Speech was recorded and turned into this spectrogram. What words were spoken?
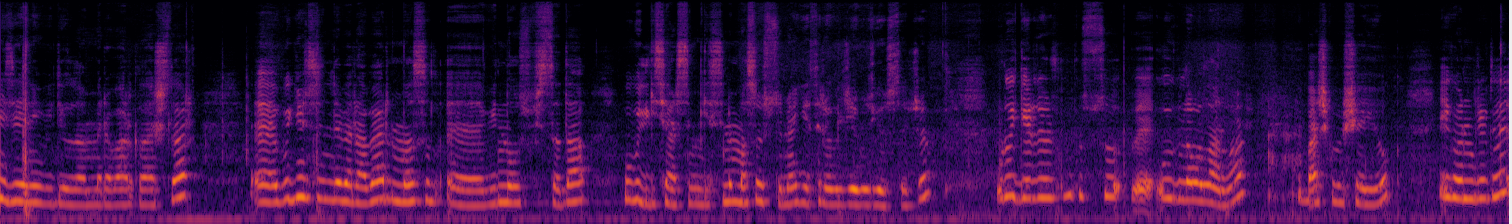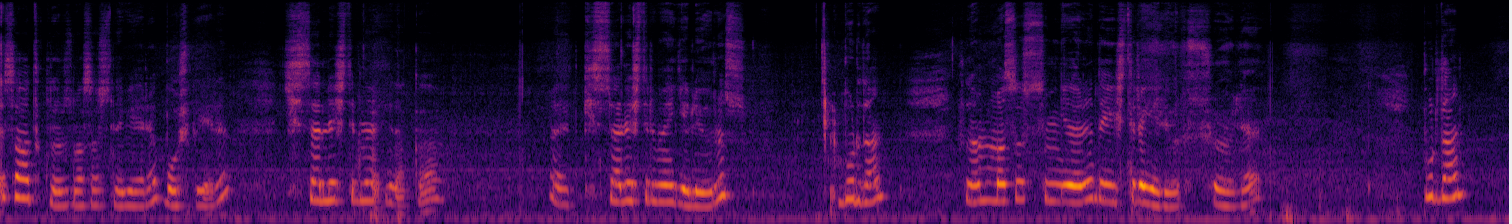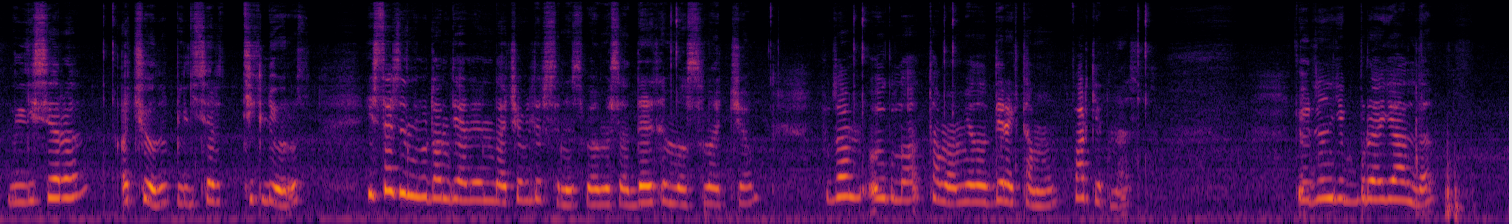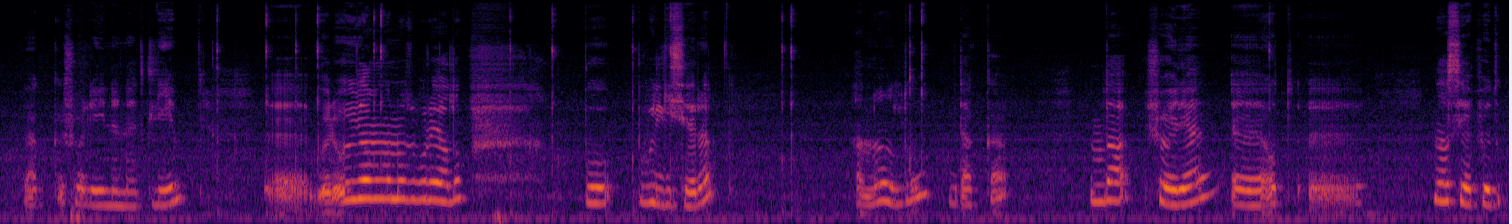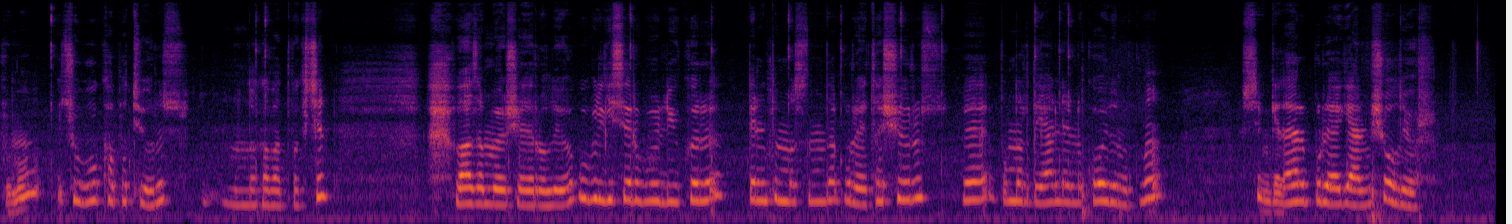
Yeni videodan merhaba arkadaşlar. Ee, bugün sizinle beraber nasıl e, Windows Vista'da bu bilgisayar simgesini masa üstüne getirebileceğimizi göstereceğim. Burada geri dönüşüm kutusu ve uygulamalar var. Başka bir şey yok. İlk öncelikle sağ tıklıyoruz masa üstüne bir yere, boş bir yere. Kişiselleştirme, bir dakika. Evet, kişiselleştirmeye geliyoruz. Buradan şuradan masa simgelerini değiştire geliyoruz. Şöyle. Buradan bilgisayara açıyoruz. Bilgisayarı tıklıyoruz. İsterseniz buradan diğerlerini de açabilirsiniz. Ben mesela denetim masasını açacağım. Buradan uygula tamam ya da direkt tamam. Fark etmez. Gördüğünüz gibi buraya geldi. Bak şöyle yine netleyeyim. Ee, böyle uygulamalarımızı buraya alıp bu bu bilgisayarı ha, ne oldu? Bir dakika. Bunda şöyle e, ot- e, Nasıl yapıyorduk bunu? Çubuğu kapatıyoruz. Bunu da kapatmak için. Bazen böyle şeyler oluyor. Bu bilgisayarı böyle yukarı denetim masasında buraya taşıyoruz. Ve bunları da yerlerine koyduk mu simgeler buraya gelmiş oluyor.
